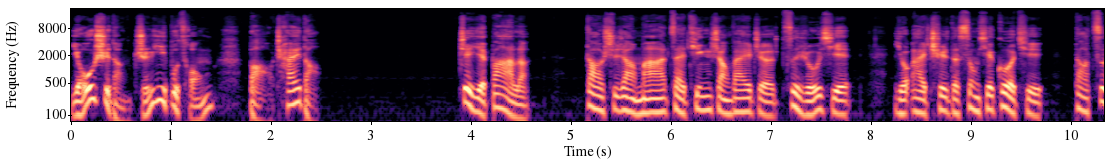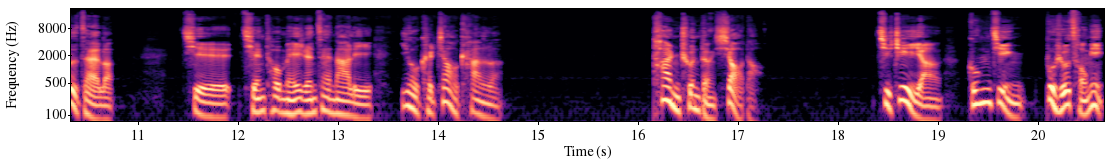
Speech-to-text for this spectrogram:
尤氏等执意不从。宝钗道：“这也罢了。”倒是让妈在厅上歪着自如些，有爱吃的送些过去，倒自在了。且前头没人在那里，又可照看了。探春等笑道：“既这样，恭敬不如从命。”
